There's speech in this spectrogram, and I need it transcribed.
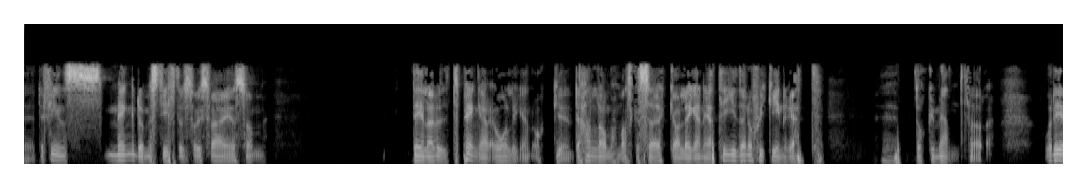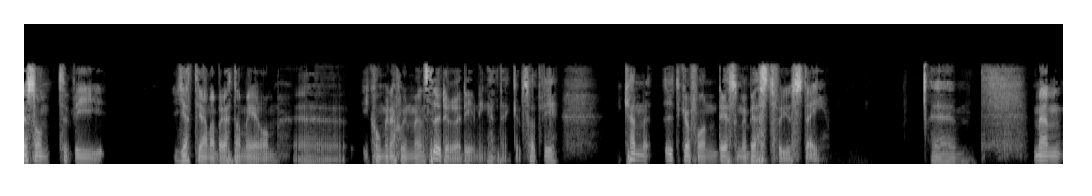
Eh, det finns mängder med stiftelser i Sverige som delar ut pengar årligen och eh, det handlar om att man ska söka och lägga ner tiden och skicka in rätt eh, dokument för det. Och det är sånt vi jättegärna berättar mer om eh, i kombination med en studierådgivning helt enkelt så att vi kan utgå från det som är bäst för just dig. Men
